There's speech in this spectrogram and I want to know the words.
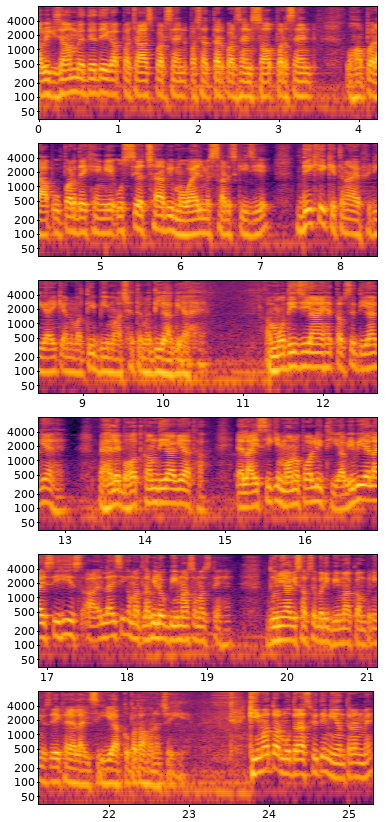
अब एग्ज़ाम में दे देगा पचास परसेंट, पचहत्तर परसेंट, सौ परसेंट वहाँ पर आप ऊपर देखेंगे, उससे अच्छा अभी मोबाइल में सर्च कीजिए। देखिए कितना एफडीआई की अनुमति बीमा क्षेत्र में दिया गया है। अब मोदी जी आए हैं, तब से दिया गया है। पहले बहुत कम दिया गया था। एलआईसी की मोनोपोली थी। अभी भी एलआईसी ही एलआईसी का मतलब ही लोग बीमा समझते हैं। दुनिया की सबसे बड़ी बीमा कंपनी में से एक है एलआईसी, ये आपको पता होना चाहिए। कीमत और मुद्रास्फीति नियंत्रण में।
